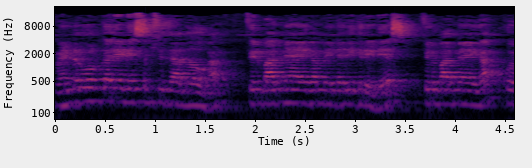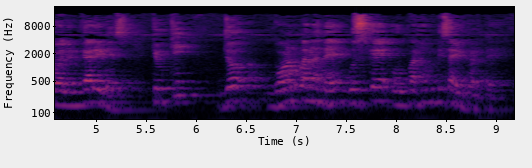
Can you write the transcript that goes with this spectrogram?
वेंडरवॉल का रेडियस सबसे ज़्यादा होगा, फिर बाद में आएगा मेटेलिक रेडियस फिर बाद में आएगा कोवेलेंट का रेडियस क्योंकि जो बॉन्ड बनाते हैं, उसके ऊपर हम डिसाइड करते हैं।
